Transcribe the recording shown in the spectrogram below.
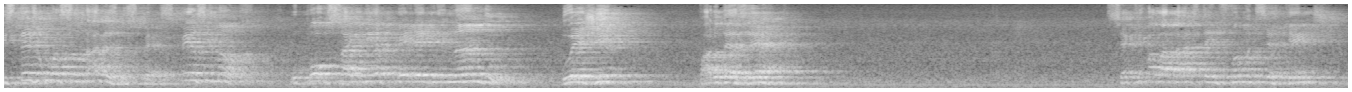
Estejam com as sandálias nos pés. Pensa, irmãos, o povo sairia peregrinando do Egito para o deserto. Se aqui Valadares tem fama de ser quente,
